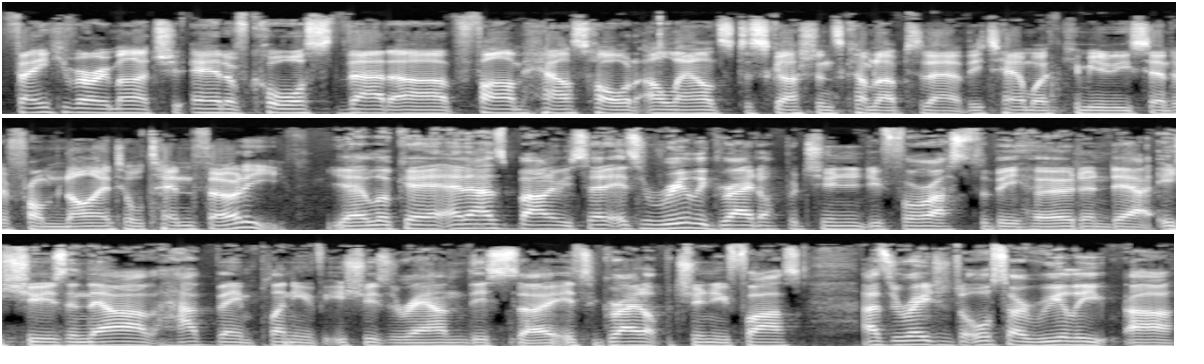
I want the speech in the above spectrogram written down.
Thank you very much. And of course, that uh, farm household allowance discussion's coming up today at the Tamworth Community Centre from 9 till 10.30. Yeah, look, uh, and as Barnaby said, it's a really great opportunity for us to be heard and our issues, and there are, have been plenty of issues around this, so it's a great opportunity for us as a region to also really uh,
